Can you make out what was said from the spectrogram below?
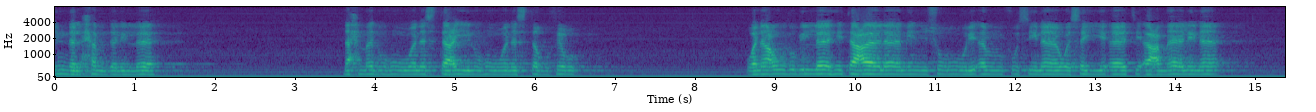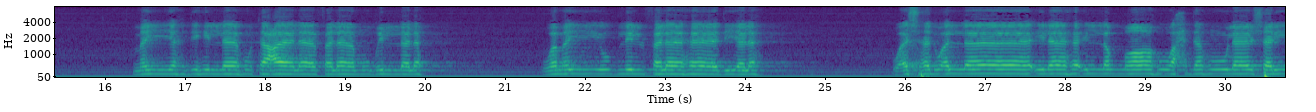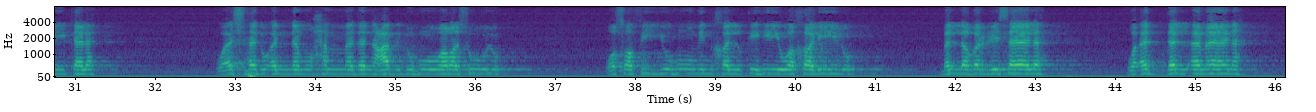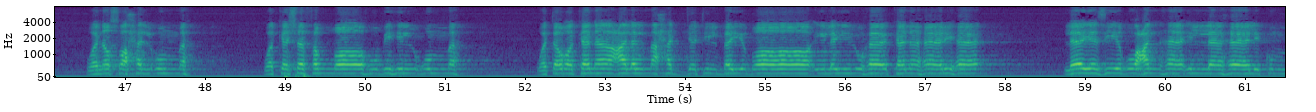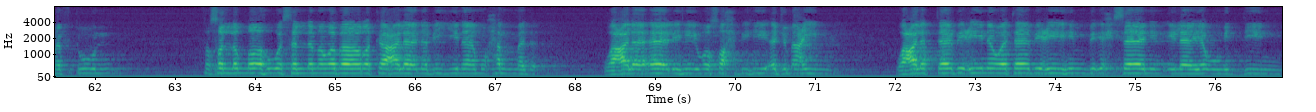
إن الحمد لله نحمده ونستعينه ونستغفره ونعوذ بالله تعالى من شرور أنفسنا وسيئات أعمالنا من يهده الله تعالى فلا مضل له ومن يضلل فلا هادي له وأشهد أن لا إله إلا الله وحده لا شريك له وأشهد أن محمدا عبده ورسوله وصفيه من خلقه وخليله بلغ الرسالة وأدى الأمانة ونصح الأمة وكشف الله به الغمة وتركنا على المحجة البيضاء ليلها كنهارها لا يزيغ عنها إلا هالك مفتون فصلى الله وسلم وبارك على نبينا محمد وعلى آله وصحبه أجمعين وعلى التابعين وتابعيهم بإحسان إلى يوم الدين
